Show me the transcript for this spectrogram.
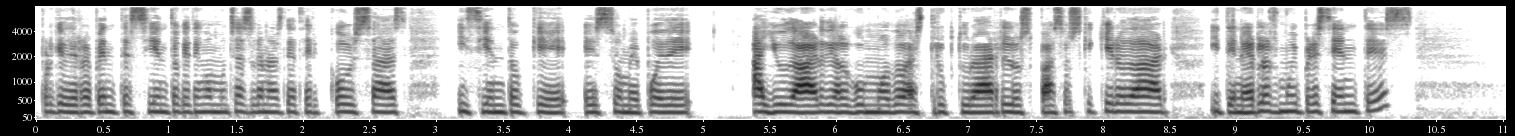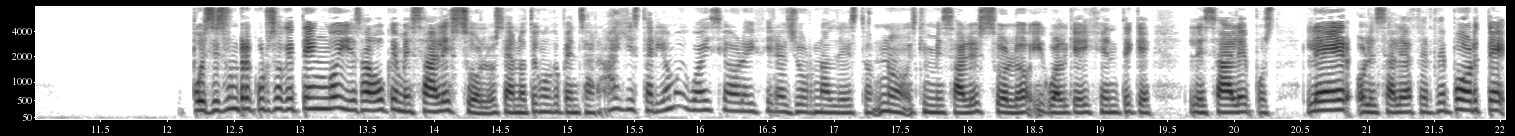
porque de repente siento que tengo muchas ganas de hacer cosas y siento que eso me puede ayudar de algún modo a estructurar los pasos que quiero dar y tenerlos muy presentes, pues es un recurso que tengo y es algo que me sale solo. O sea, no tengo que pensar, ay, estaría muy guay si ahora hiciera journal de esto. No, es que me sale solo, igual que hay gente que le sale pues leer o le sale hacer deporte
